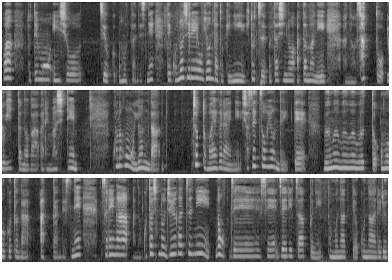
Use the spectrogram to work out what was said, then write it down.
はとても印象強く思ったんですね。で、この事例を読んだ時に一つ私の頭にあのさっとよぎったのがありまして、この本を読んだちょっと前ぐらいに社説を読んでいて、ムムムムムと思うことがあったんですね。それが、あの、今年の10月にの税制、税率アップに伴って行われる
